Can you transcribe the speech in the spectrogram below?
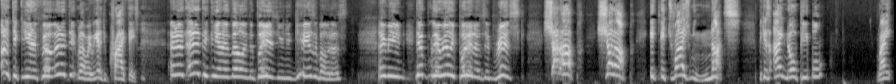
I don't think the NFL, I don't think, wait, we got to do cry face. I don't, I don't think the NFL and the players union cares about us. I mean, they're, they're really putting us at risk. Shut up! Shut up! It, it drives me nuts because I know people, right?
